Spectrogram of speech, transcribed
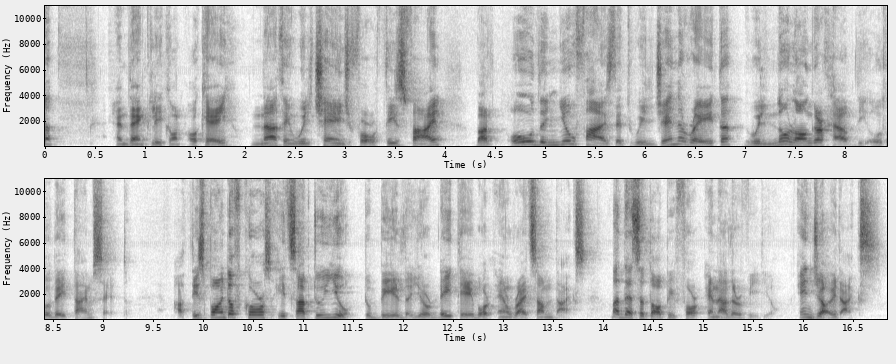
and then click on OK, nothing will change for this file, but all the new files that will generate will no longer have the auto date time set. At this point, of course, it's up to you to build your date table and write some DAX, but that's a topic for another video. Enjoy DAX!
